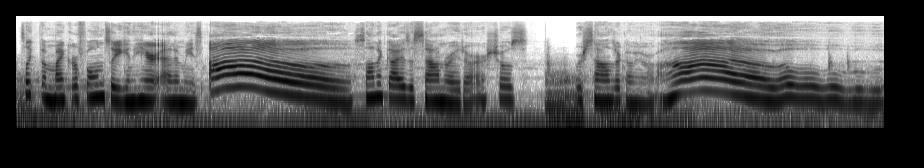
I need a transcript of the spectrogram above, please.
It's like the microphone so you can hear enemies. Oh! Sonic Eye is a sound radar. Shows where sounds are coming from. Ah! Whoa, whoa, whoa, whoa.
